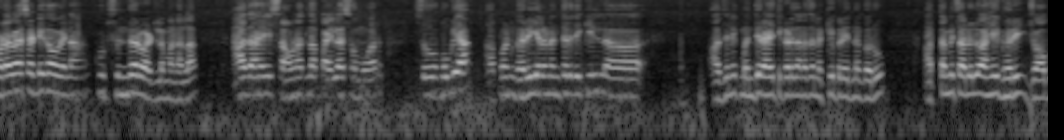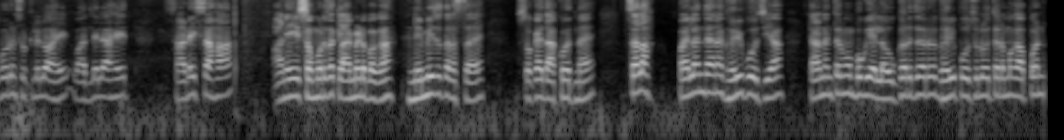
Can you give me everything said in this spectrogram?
थोड्या वेळासाठी का होईना खूप सुंदर वाटलं मनाला. आज आहे श्रावणातला पहिला सोमवार. सो बघूया आपण घरी गेल्यानंतर देखील अजून एक मंदिर आहे तिकडे जाण्याचा नक्की प्रयत्न करू. आत्ता मी चाललेलो आहे घरी जॉबवरून सुटलेलो आहे. वाजलेले आहेत साडेसहा. आणि समोरचा क्लायमेट बघा नेहमीचाच रस्ता आहे. सो काय दाखवत नाही. चला पहिल्यांदा ना घरी पोहोचूया. त्यानंतर मग बघूया. लवकर जर घरी पोहोचलो तर मग आपण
